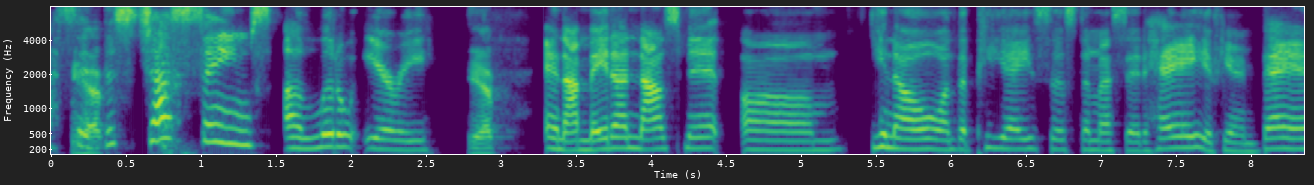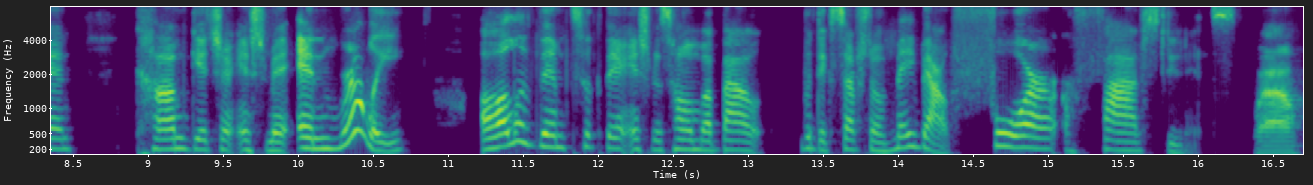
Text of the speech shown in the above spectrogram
I said, yep. this just seems a little eerie. Yep and I made an announcement, um, you know, on the PA system. I said, hey, if you're in band, come get your instrument. And really, all of them took their instruments home about, with the exception of maybe about four or five students. Wow.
